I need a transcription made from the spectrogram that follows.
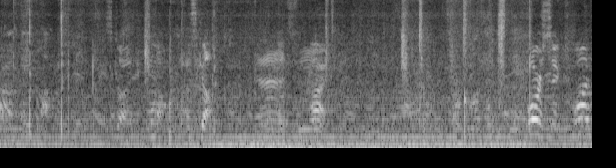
Let's go. Let's go. All right. Four, six, one.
